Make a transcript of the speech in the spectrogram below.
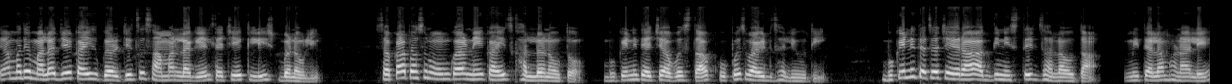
त्यामध्ये मला जे काही गरजेचं सामान लागेल त्याची एक लिस्ट बनवली. सकाळपासून ओंकारने काहीच खाल्लं नव्हतं. भुकेने त्याची अवस्था खूपच वाईट झाली होती. भुकेने त्याचा चेहरा अगदी निस्तेज झाला होता. मी त्याला म्हणाले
